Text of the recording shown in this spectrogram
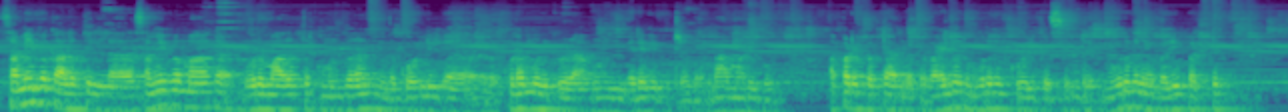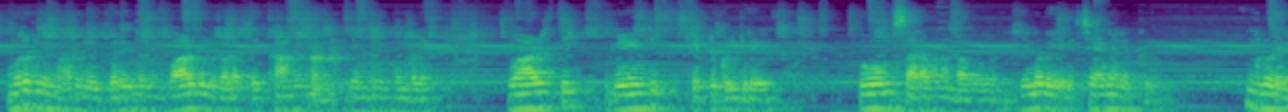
சமீப காலத்தில் சமீபமாக ஒரு மாதத்திற்கு முன்பு தான் இந்த கோயிலில் அஹ், குடமுழுக்கு விழாவும் நிறைவு பெற்றது. நாம் அறிவோம். அப்படிப்பட்ட அந்த வயலூர் முருகன் கோயிலுக்கு சென்று முருகனை வழிபட்டு முருகனின் அருளை பெறுங்கள் வாழ்வில் வளத்தை காணுங்கள் என்று உங்களை வாழ்த்தி வேண்டி கேட்டுக்கொள்கிறேன். ஓம் சரவண பகவன் என்னுடைய சேனலுக்கு உங்களுடைய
